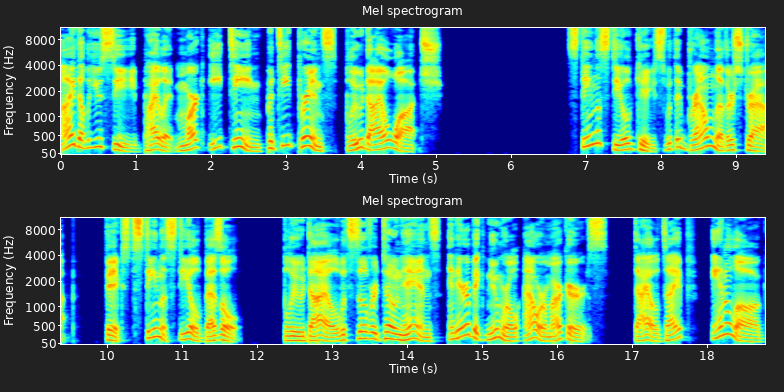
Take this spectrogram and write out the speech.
IWC Pilot Mark 18 Petite Prince Blue Dial Watch. Stainless steel case with a brown leather strap. Fixed stainless steel bezel. Blue dial with silver tone hands and Arabic numeral hour markers. Dial type analog.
